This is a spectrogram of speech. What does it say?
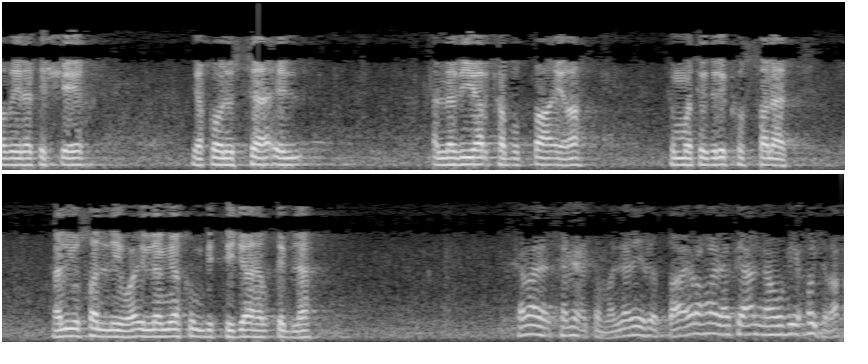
فضيلة الشيخ يقول السائل الذي يركب الطائرة ثم تدركه الصلاة. هل يصلي وإن لم يكن باتجاه القبلة؟ كما سمعتم الذي في الطائرة هذا كأنه في حجرة.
